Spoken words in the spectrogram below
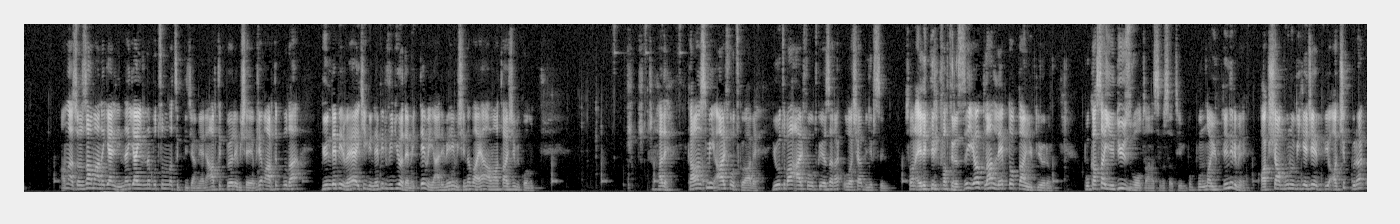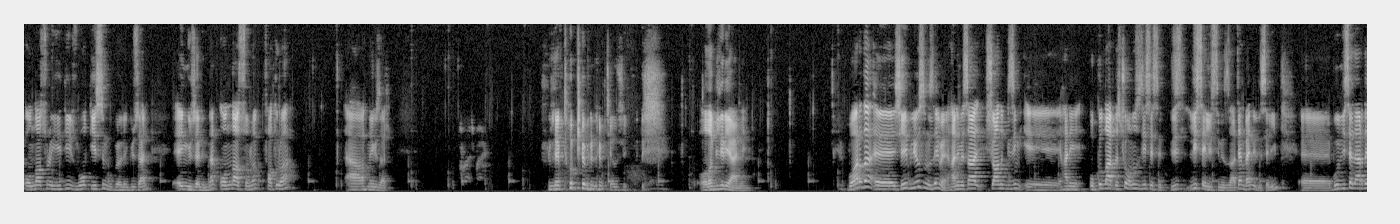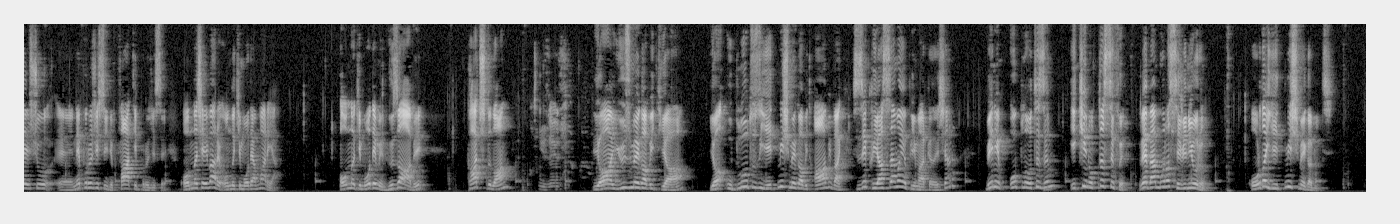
Ondan sonra zamanı geldiğinde yayınla butonuna tıklayacağım. Yani artık böyle bir şey yapacağım. Artık bu da günde bir veya iki günde bir video demek değil mi? Yani benim için de bayağı avantajlı bir konu. Hadi. Kanal ismi Alfa Utku abi. YouTube'a Alfa Utku yazarak ulaşabilirsin. Sonra elektrik faturası yok lan laptoptan yüklüyorum. Bu kasa 700 volt anasını satayım. Bu bununla yüklenir mi? Akşam bunu bir gece bir açık bırak. Ondan sonra 700 volt yesin bu böyle güzel. En güzelinden. Ondan sonra fatura ah ne güzel. Laptop kömürle mi çalışıyor? Olabilir yani. Bu arada e, şey biliyorsunuz değil mi? Hani mesela şu anda bizim e, hani okullarda çoğunuz lisesi, lis- liselisiniz zaten. Ben de liseliyim. E, bu liselerde şu e, ne projesiydi? Fatih projesi. Onda şey var ya, ondaki modem var ya. Ondaki modemin hızı abi kaçtı lan? Yüzde yüz. Ya 100 megabit ya. Ya upload hızı 70 megabit. Abi bak size kıyaslama yapayım arkadaşlar. Benim upload hızım 2.0 ve ben buna seviniyorum. Orada 70 megabit.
